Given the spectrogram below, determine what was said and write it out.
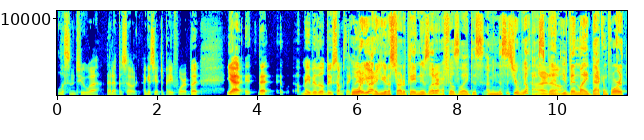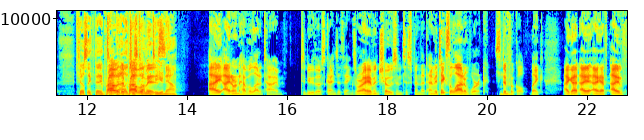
listen to uh, that episode. I guess you have to pay for it, but yeah, it, that maybe they'll do something. Well, where are you at? Are you going to start a paid newsletter? I feels like this. I mean, this is your wheelhouse, Ben. know. You've been like back and forth. Feels like the, prob- the problem coming to you now. I I don't have a lot of time to do those kinds of things, or I haven't chosen to spend that time. It takes a lot of work. It's Mm-hmm. difficult. Like I got I I have I've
